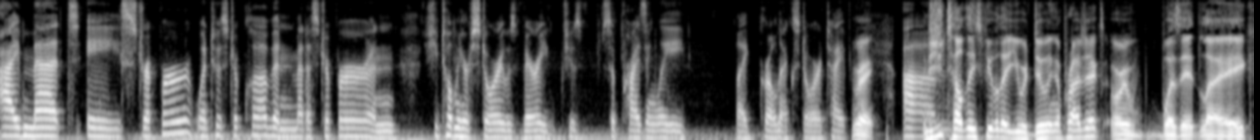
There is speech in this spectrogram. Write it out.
I met a stripper. Went to a strip club and met a stripper, and she told me her story was very. She was surprisingly like girl next door type. Right. Did you tell these people that you were doing a project, or was it like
